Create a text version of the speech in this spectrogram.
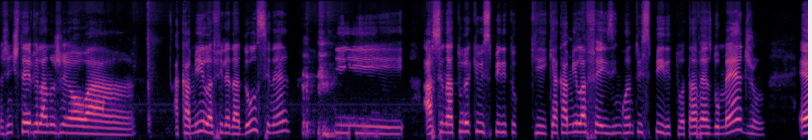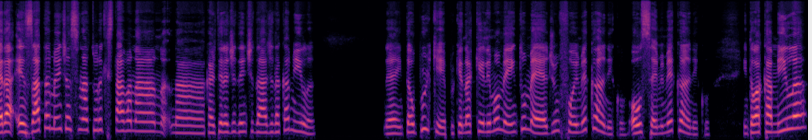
A gente teve lá no GEO a, a Camila, filha da Dulce, né? E a assinatura que o espírito, que, que a Camila fez enquanto espírito, através do médium, era exatamente a assinatura que estava na, na, na carteira de identidade da Camila. Né? Então, por quê? Porque naquele momento o médium foi mecânico ou semi-mecânico. Então, a Camila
